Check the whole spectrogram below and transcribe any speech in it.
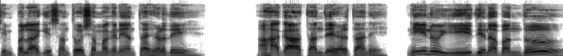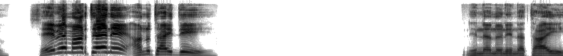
ಸಿಂಪಲ್ ಆಗಿ ಸಂತೋಷ ಮಗನೇ ಅಂತ ಹೇಳ್ದಿ? ಆಗ ಆ ತಂದೆ ಹೇಳ್ತಾನೆ, ನೀನು ಈ ದಿನ ಬಂದು ಸೇವೆ ಮಾಡ್ತೇನೆ ಅನ್ನುತ್ತಾ ಇದ್ದಿ. ನಿನ್ನನ್ನು ನಿನ್ನ ತಾಯಿ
